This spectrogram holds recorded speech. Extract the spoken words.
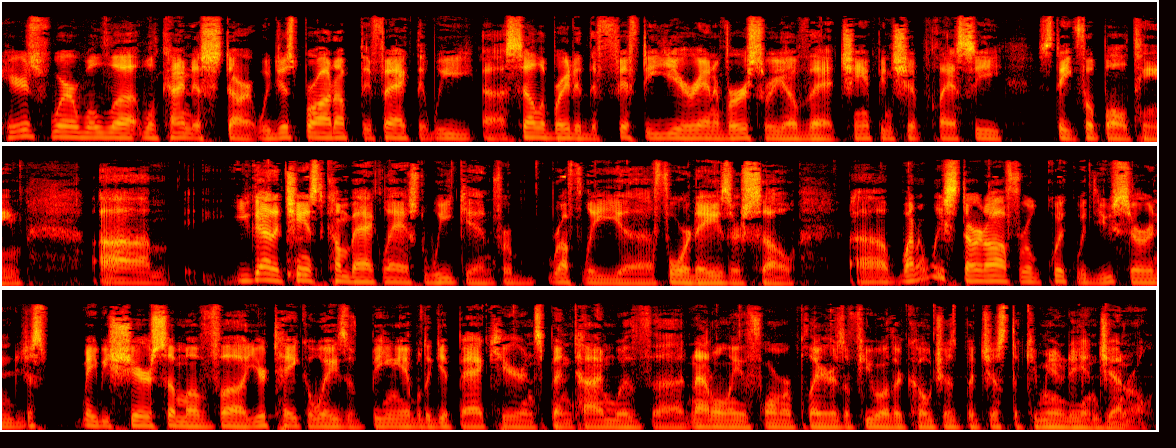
Here's where we'll uh, we'll kind of start. We just brought up the fact that we uh, celebrated the 50 year anniversary of that championship Class C state football team. Um, you got a chance to come back last weekend for roughly uh, four days or so. Uh, why don't we start off real quick with you, sir, and just maybe share some of uh, your takeaways of being able to get back here and spend time with uh, not only the former players, a few other coaches, but just the community in general.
